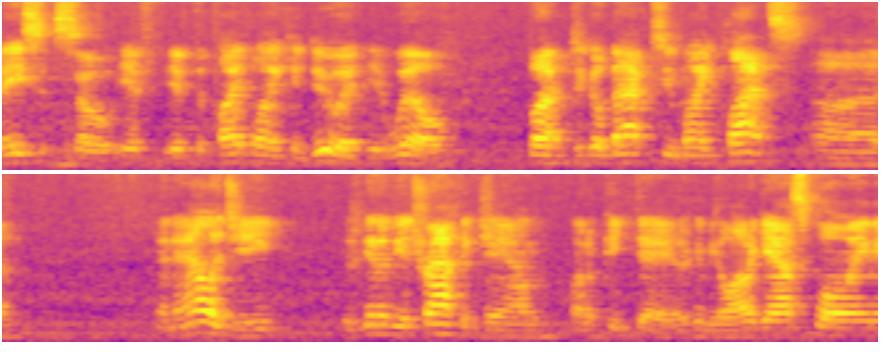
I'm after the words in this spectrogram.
basis. So if, if the pipeline can do it, it will. But to go back to Mike Platt's uh, analogy, there's going to be a traffic jam on a peak day. There's going to be a lot of gas flowing,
